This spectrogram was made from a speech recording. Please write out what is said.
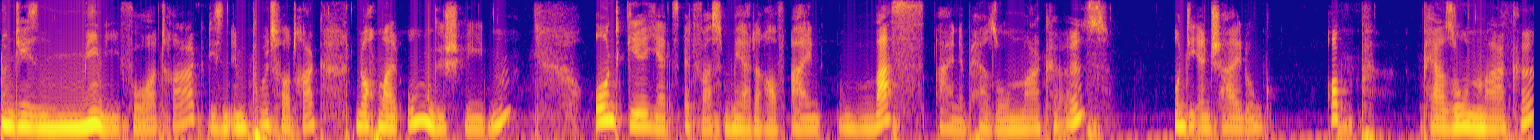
und diesen Mini-Vortrag, diesen Impulsvortrag nochmal umgeschrieben und gehe jetzt etwas mehr darauf ein, was eine Personenmarke ist und die Entscheidung, ob Personenmarke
